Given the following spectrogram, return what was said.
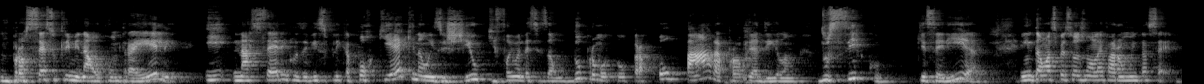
um processo criminal contra ele, e na série, inclusive, explica por que é que não existiu, que foi uma decisão do promotor para poupar a própria Dylan do circo que seria. Então as pessoas não levaram muito a sério.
